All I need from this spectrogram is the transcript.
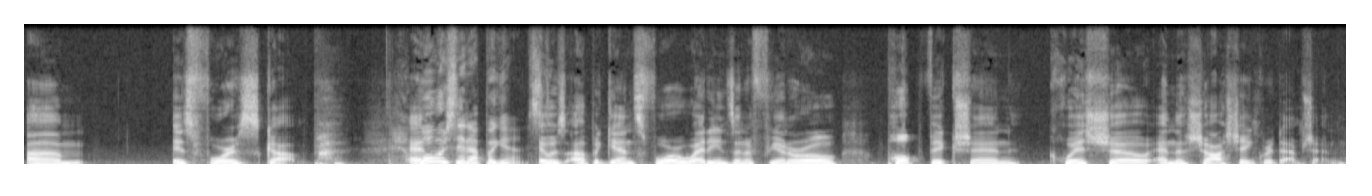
um, is Forrest Gump. And what was it up against? it was up against Four Weddings and a Funeral, Pulp Fiction, Quiz Show, and The Shawshank Redemption.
